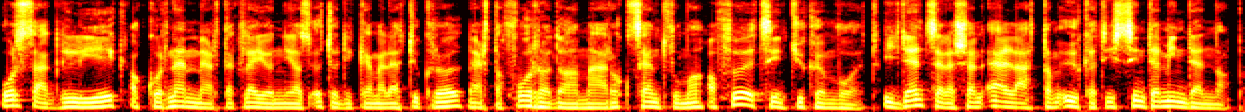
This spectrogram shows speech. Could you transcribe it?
Országliliék akkor nem mertek lejönni az ötödik emeletükről, mert a forradalmárok centruma a földszintjükön volt. Így rendszeresen elláttam őket is szinte minden nap.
